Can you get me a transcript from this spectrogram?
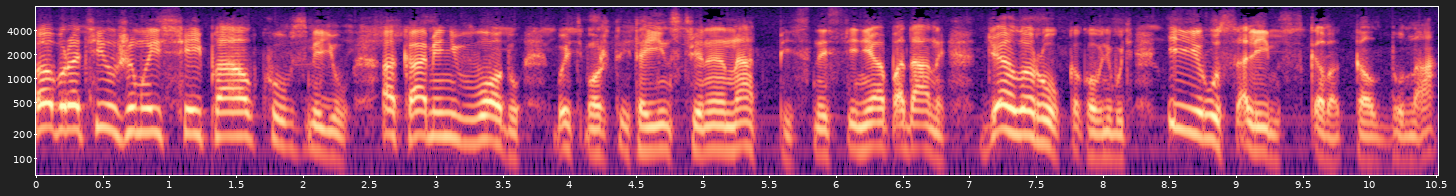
Обратил же Моисей палку в змею, а камень в воду. Быть может, и таинственная надпись на стене Ападаны — дело рук какого-нибудь иерусалимского колдуна.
